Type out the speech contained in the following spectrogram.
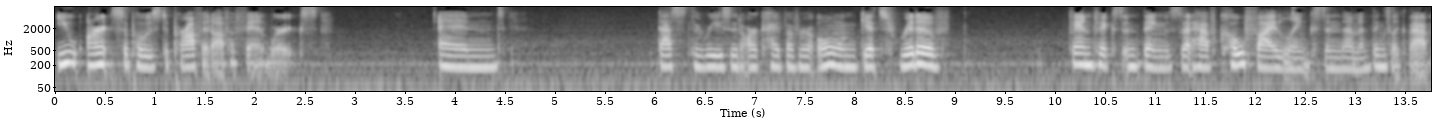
you aren't supposed to profit off of fan works. And that's the reason Archive of Our Own gets rid of fanfics and things that have Ko-Fi links in them and things like that.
